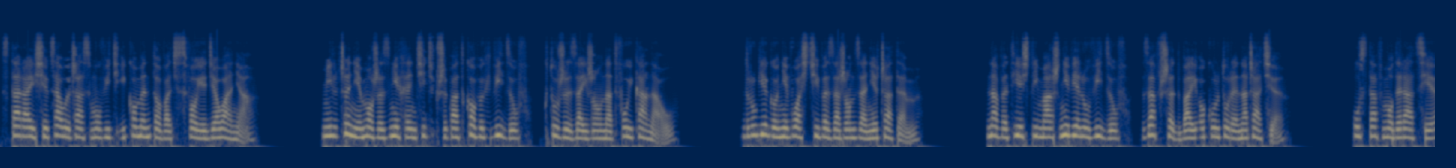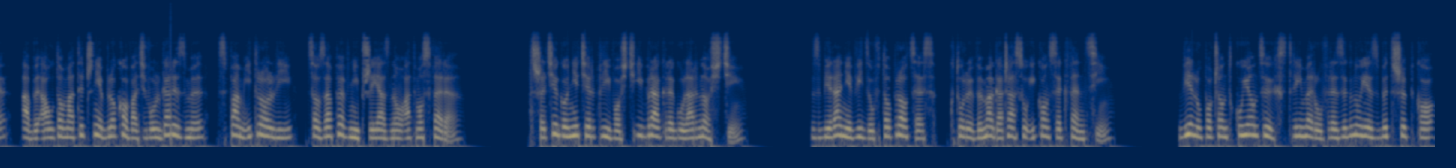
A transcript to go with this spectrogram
staraj się cały czas mówić i komentować swoje działania. Milczenie może zniechęcić przypadkowych widzów, którzy zajrzą na Twój kanał. Drugiego niewłaściwe zarządzanie czatem. Nawet jeśli masz niewielu widzów, zawsze dbaj o kulturę na czacie. Ustaw moderację, aby automatycznie blokować wulgaryzmy, spam i trolli, co zapewni przyjazną atmosferę. Trzeciego niecierpliwość i brak regularności. Zbieranie widzów to proces, który wymaga czasu i konsekwencji. Wielu początkujących streamerów rezygnuje zbyt szybko,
